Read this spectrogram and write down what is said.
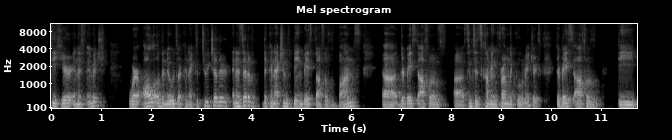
see here in this image, where all of the nodes are connected to each other. And instead of the connections being based off of bonds, uh, they're based off of, uh, since it's coming from the Coulomb matrix, they're based off of the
